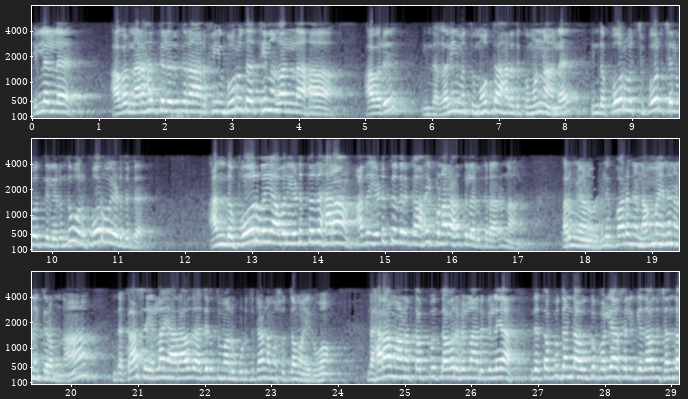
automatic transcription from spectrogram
இல்லை இல்லை. அவர் நரகத்தில் இருக்கிறார். ஃபி புருதத்தின் கல்லஹா. அவர் இந்த கனிமத்து மூத்தாகிறதுக்கு முன்னால் இந்த போர் வச்சு போர் செல்வத்திலிருந்து ஒரு போர்வை எடுத்துட்டார். அந்த போர்வை அவர் எடுத்தது ஹராம். அதை எடுத்ததற்காக இப்போ நரகத்தில் இருக்கிறாரு நான். அருமையானவர்களே பாருங்க நம்ம என்ன நினைக்கிறோம்னா இந்த காசை எல்லாம் யாராவது அஜரத்துமாறு கொடுத்துட்டா நம்ம சுத்தமாயிருவோம். இந்த ஹராமான தப்பு தவறுகள்லாம் இருக்கு இல்லையா? இந்த தப்பு தண்டாவுக்கு பள்ளியாசலுக்கு ஏதாவது சந்தா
